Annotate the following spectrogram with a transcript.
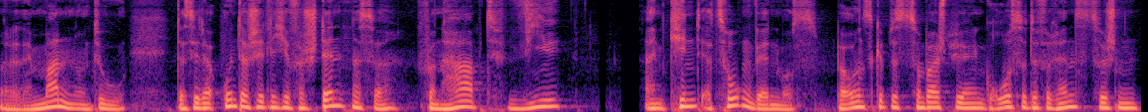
oder dein Mann und du, dass ihr da unterschiedliche Verständnisse von habt, wie ein Kind erzogen werden muss. Bei uns gibt es zum Beispiel eine große Differenz zwischen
